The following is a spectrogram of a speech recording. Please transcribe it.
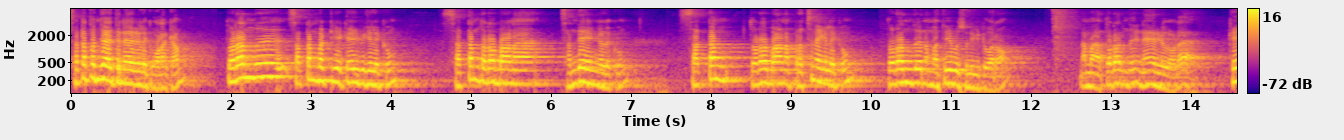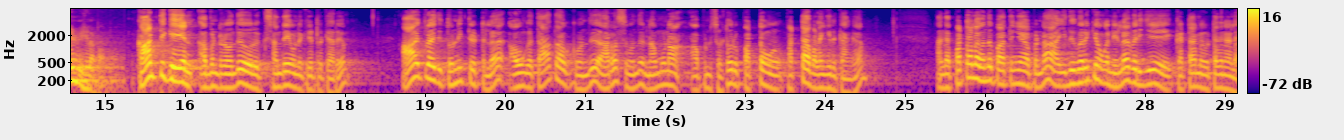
சட்ட பஞ்சாயத்து நேர்களுக்கு வணக்கம். தொடர்ந்து சட்டம் பற்றிய கேள்விகளுக்கும் சட்டம் தொடர்பான சந்தேகங்களுக்கும் சட்டம் தொடர்பான பிரச்சனைகளுக்கும் தொடர்ந்து நம்ம தீர்வு சொல்லிக்கிட்டு வரோம். நம்ம தொடர்ந்து நேயர்களோட கேள்விகளை பார்ப்போம். கார்த்திகேயன் அப்படின்ற வந்து ஒரு சந்தேகம் ஒன்று கேட்டிருக்காரு. ஆயிரத்தி தொள்ளாயிரத்தி தொண்ணூற்றி எட்டில் அவங்க தாத்தாவுக்கு வந்து அரசு வந்து நமுனா அப்படின்னு சொல்லிட்டு ஒரு பட்டம் பட்டா வழங்கியிருக்காங்க. அந்த பட்டாவில் வந்து பார்த்தீங்க அப்படின்னா இது வரைக்கும் அவங்க நிலவரியே கட்டாமல் விட்டதுனால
